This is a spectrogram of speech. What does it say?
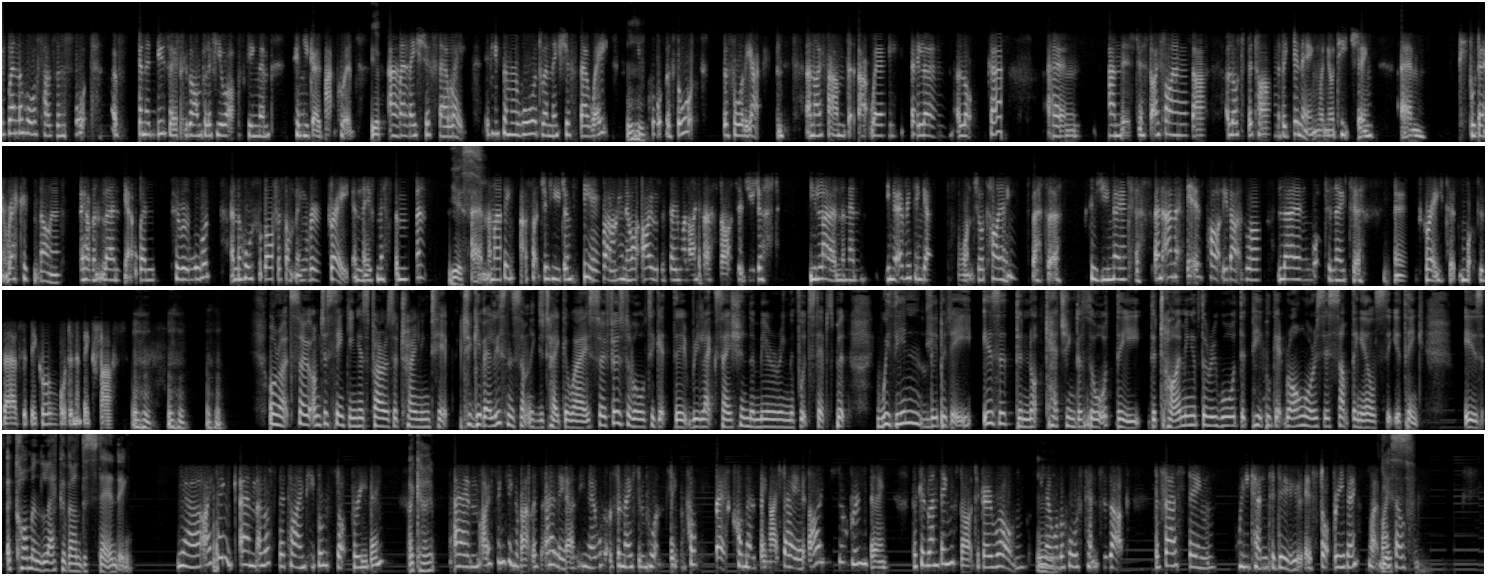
when the horse has the thought of going to do so. For example, if you're asking them, "Can you go backwards?" Yep. and when they shift their weight, if you can reward when they shift their weight, hmm you've caught the thought before the action. And I found that that way they learn a lot quicker. Um, and it's just I find that a lot of the time in the beginning when you're teaching, um, people don't recognise they haven't learned yet when to reward, and the horse will offer something really great, and they've missed the moment. Yes. Um, and I think that's such a huge and as well. You know, I, I was the same when I first started. You just you learn, and then you know everything gets once your timing is better because you notice, and and it is partly that as well. Learn what to notice. You know, great and what deserves a big reward and a big fuss. hmm hmm hmm All right. So I'm just thinking, as far as a training tip, to give our listeners something to take away. So, first of all, to get the relaxation, the mirroring, the footsteps, but within liberty, is it the not catching the thought, the the timing of the reward that people get wrong, or is there something else that you think is a common lack of understanding? Yeah, I think um, a lot of the time people stop breathing. Okay. Um, I was thinking about this earlier. You know, what's the most important thing? Probably the most common thing I say is, "Are you still breathing," because when things start to go wrong, you know, Mm. or the horse tenses up, the first thing we tend to do is stop breathing, like Yes. myself.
